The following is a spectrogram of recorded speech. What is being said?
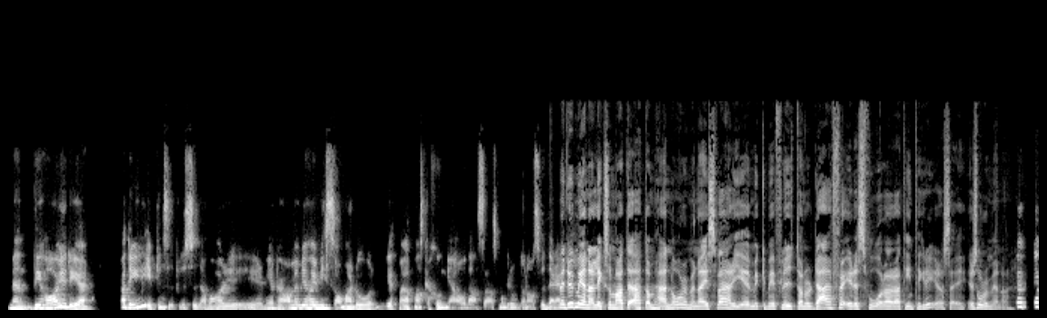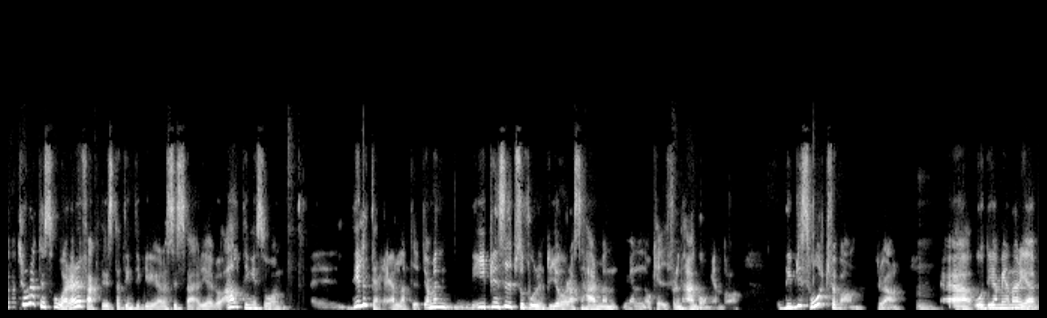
Men vi har ju det, ja det är ju i princip Lucia. Vad har är det mer på? Ja, men vi har ju midsommar, då vet man ju att man ska sjunga och dansa Små grodorna och så vidare. Men du menar liksom att, att de här normerna i Sverige är mycket mer flytande och därför är det svårare att integrera sig? Är det så du menar? Jag, jag tror att det är svårare faktiskt att integreras i Sverige allting är så det är lite relativt. Ja, men I princip så får du inte göra så här, men, men okej, för den här gången då. Det blir svårt för barn, tror jag. Mm. Eh, och det jag menar är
